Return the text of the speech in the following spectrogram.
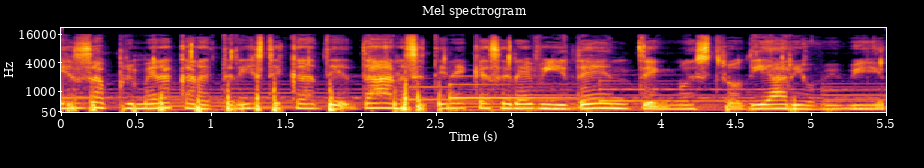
esa primera característica de dar se tiene que hacer evidente en nuestro diario vivir.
